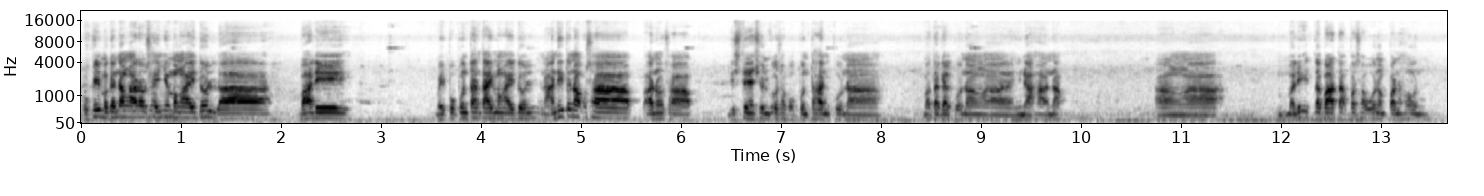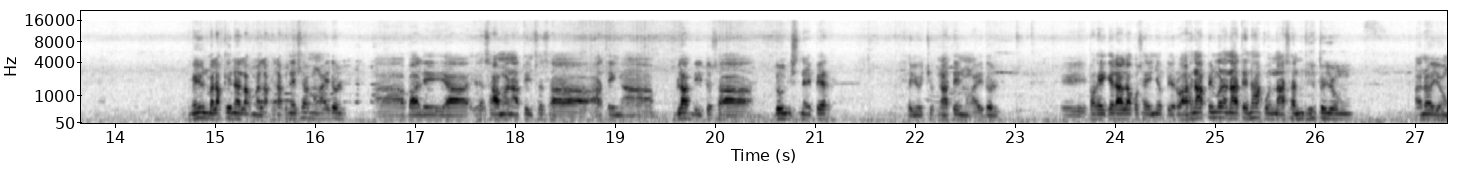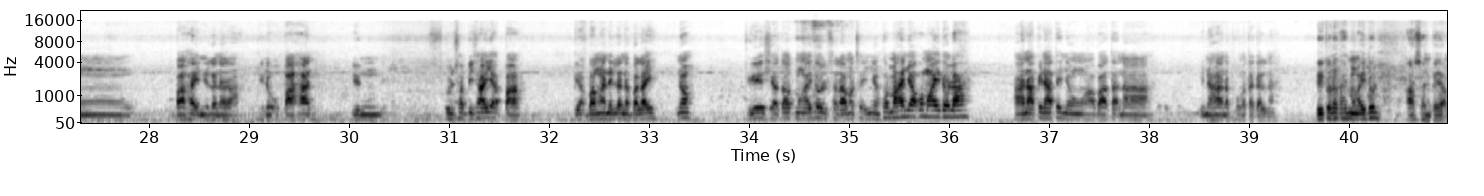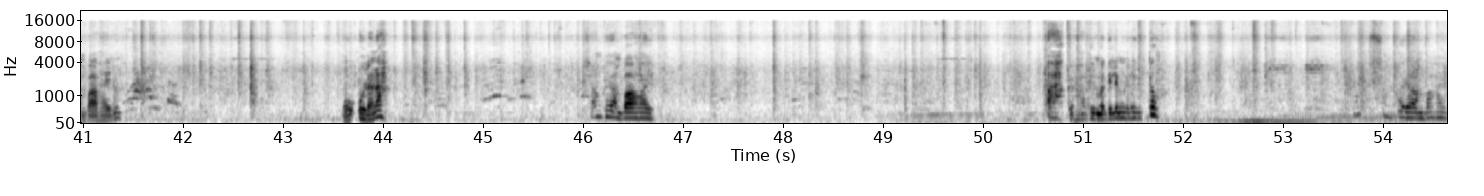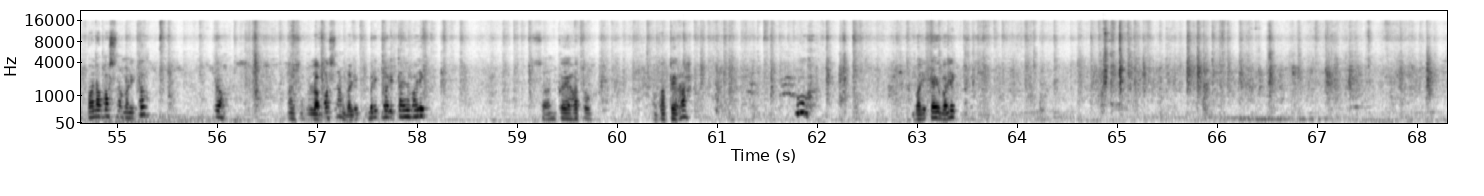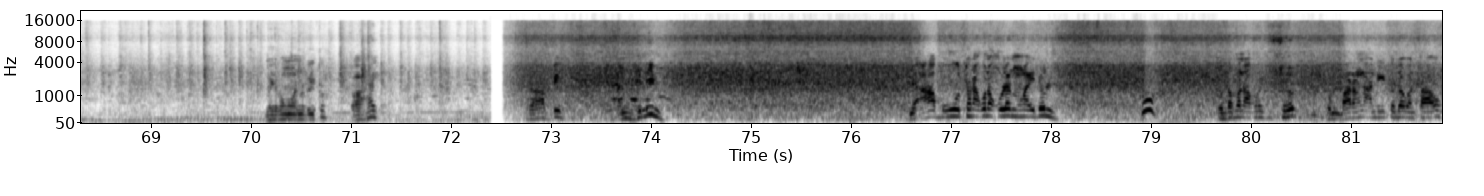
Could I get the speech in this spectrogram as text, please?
Okay, magandang araw sa inyo mga idol. Ah, bali may pupuntahan tayo mga idol. Nandito na ako sa ano sa destination ko sa pupuntahan ko na matagal ko nang ah, hinahanap. Ang ah, maliit na bata pa sa unang panahon. Ngayon malaki na lang, malaki, malaki na siya mga idol. Ah, bali ah, isasama natin siya sa ating ah, vlog dito sa Doom Sniper sa YouTube natin mga idol. Eh, ipakikilala ko sa inyo pero hanapin muna natin ha kung nasan dito yung ano yung bahay nila na inuupahan yun kung sa Bisaya pa. Abangan nila na balay no? Sige shoutout mga idol. Salamat sa inyo. Samahan niyo ako mga idol ha? Hanapin natin yung ah, bata na hinahanap ko matagal na. Dito na tayo mga idol. Asan kaya ang bahay no? Uulan na. Saan kaya ang bahay? Ah grabe madilim na dito. Saan kaya ang bahay? Palabas naman ito. Ito nasa labas na balik balik balik tayo balik Saan kaya to? Nakatira? Huh. Balik tayo, balik. May bang ano dito? Bahay. Grabe. Ang dilim. May abutan ako ng ulan mga idol. Huh. Punta muna ako sa susunod. Kung parang nandito daw ang tao.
